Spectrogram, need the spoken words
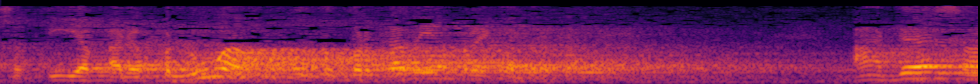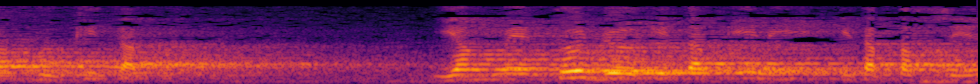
Setiap ada peluang untuk berkarya mereka berkarya. Ada satu kitab yang metode kitab ini, kitab tafsir,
